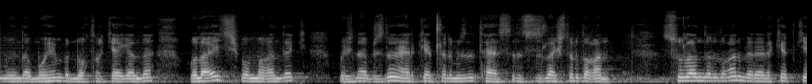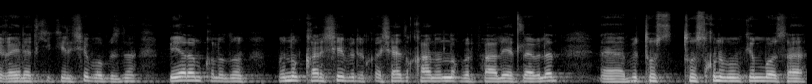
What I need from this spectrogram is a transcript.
bunda muhim bir noktaga kelganda bular hech bo'lmagandek mana bizning harakatlarimizni ta'sirsizlashtiradigan sulandırdıgan bir hareketki gayretki kelişi bu bizni beyaram kılıdı. Bunun karşı bir aşağıda kanunluk bir faaliyetler bilen e, bir tos, toskunu mümkün olsa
